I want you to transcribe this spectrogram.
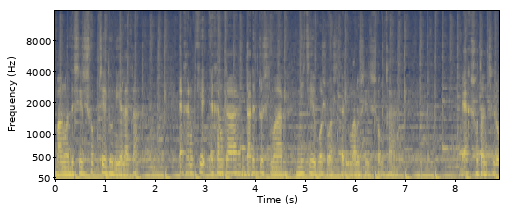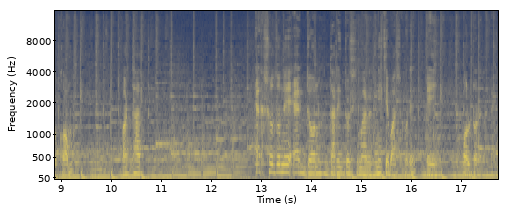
বাংলাদেশের সবচেয়ে ধনী এলাকা। এখানকে এখানকার দারিদ্র সীমার নিচে বসবাসকারী মানুষের সংখ্যা এক শতাংশেরও কম। অর্থাৎ একশো জনে একজন দারিদ্র সীমার নিচে বাস করে এই পল্টন এলাকায়।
